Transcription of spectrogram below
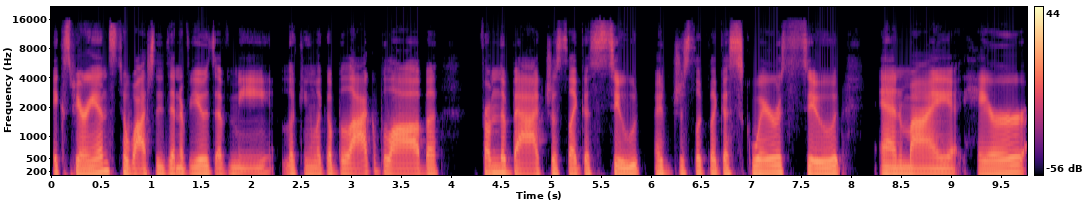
experience to watch these interviews of me looking like a black blob from the back, just like a suit. I just looked like a square suit. And my hair,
